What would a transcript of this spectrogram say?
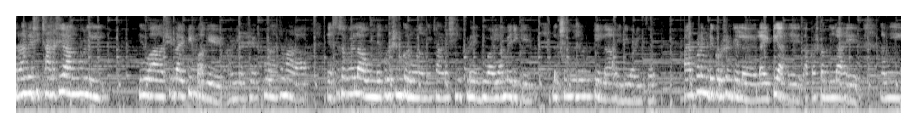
तर आम्ही अशी छान अशी रांगोळी किंवा अशी लाइटिंग मागे आणि असे फुलांच्या माळा याचं सगळं लावून डेकोरेशन करून आम्ही छान अशी इकडे दिवाळी अमेरिकेत लक्ष्मीपूजन केलं आहे दिवाळीचं. बाहेर पण आम्ही डेकोरेशन केलं. आहे लाईटी आहेत आकाशकंदील आहे आणि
